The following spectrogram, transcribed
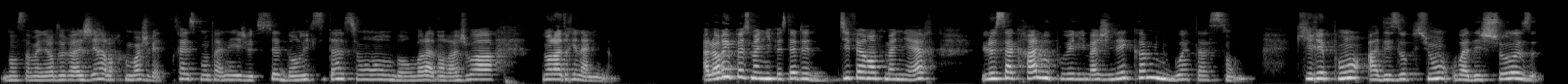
dans sa manière de réagir, alors que moi, je vais être très spontanée, je vais tout de suite dans l'excitation, dans, voilà, dans la joie, dans l'adrénaline. Alors, il peut se manifester de différentes manières. Le sacral, vous pouvez l'imaginer comme une boîte à sons qui répond à des options ou à des choses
